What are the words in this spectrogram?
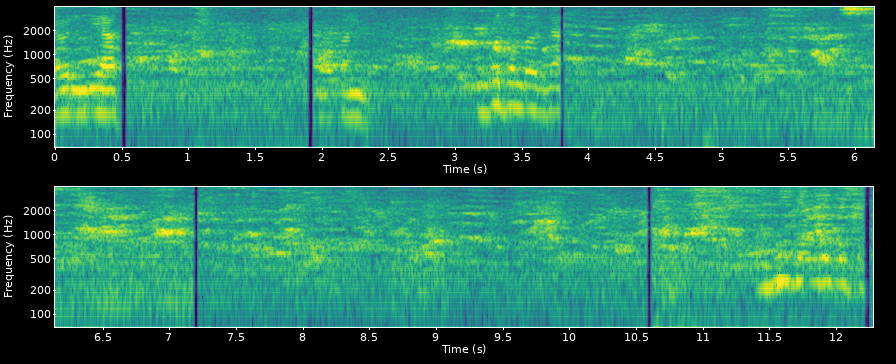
இங்கே இருக்கு அவர் இங்கே உட்காந்து முப்பத்தொம்பது தான் இன்னைக்கு எங்க வீட்டு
